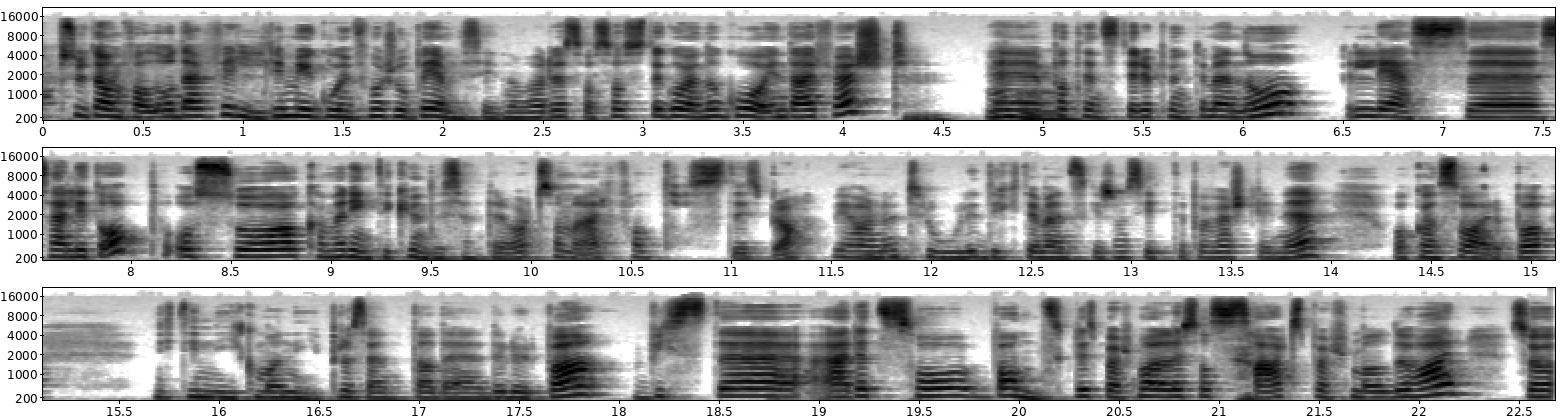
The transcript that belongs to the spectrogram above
absolutt anbefale. Og det er veldig mye god informasjon på hjemmesidene våre også, så det går an å gå inn der først. Eh, patentstyret.no, lese seg litt opp, og så kan vi ringe til kundesenteret vårt, som er fantastisk bra. Vi har noen utrolig dyktige mennesker som sitter på førstelinje og kan svare på 99,9% av det du lurer på. Hvis det er et så vanskelig spørsmål, eller så sært spørsmål du har, så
